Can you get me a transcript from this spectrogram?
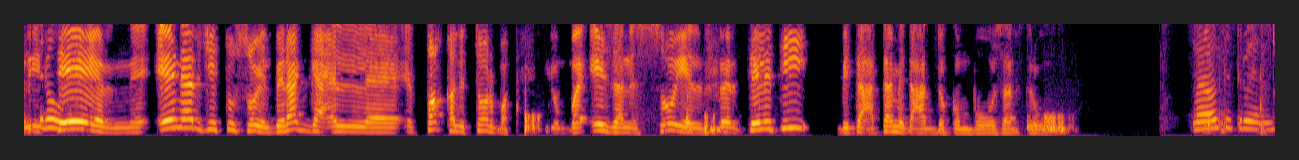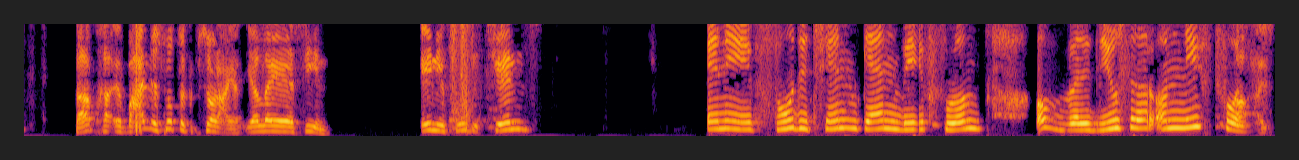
return energy to soil بيرجع ال- الطاقة للتربة. يبقى إذا ال soil fertility بتعتمد على ال decomposer true ما أنا قلت true يا مستر. طب خ... يبقى علي صوتك بسرعة يلا يلا. يا ياسين any food chain Any food chain can be formed of producer only false.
